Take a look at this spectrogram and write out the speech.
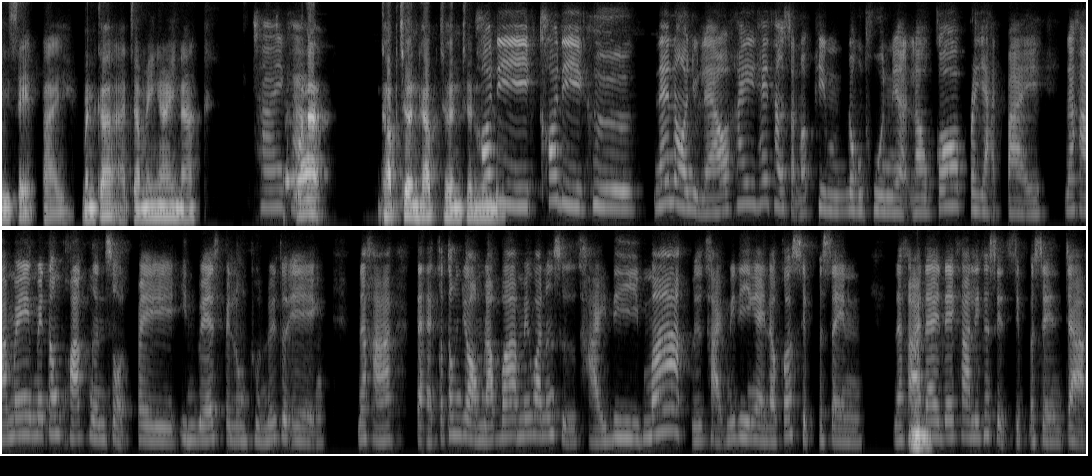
ฏิเสธไป มันก็อาจจะไม่ง่ายนะใช่ค่ะ ครับเชิญครับเชิญเชิญข้อดีข้อดีคือแน่นอนอยู่แล้วให้ให้ทางสำนักพิมพ์ลงทุนเนี่ยเราก็ประหยัดไปนะคะ ไม่ไม่ต้องควักเงินสดไปอินเวสต์ไปลงทุนด้วยตัวเองนะคะ แต่ก็ต้องยอมรับว่าไม่ว่าหนังสือขายดีมากหรือขายไม่ดีไงเราก็สิบเปอร์เซ็นต์นะคะ ได้ได้ค่าลิขสิทธิ์สิบเปอร์เซ็นจาก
